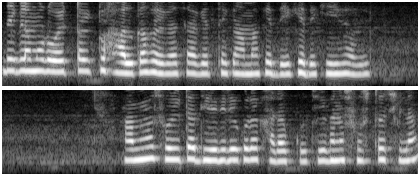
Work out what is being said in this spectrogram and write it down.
দেখলাম ওর ওয়েটটা একটু হালকা হয়ে গেছে আগের থেকে, আমাকে দেখে দেখে এইভাবে। আমিও শরীরটা ধীরে ধীরে করে খারাপ করছি, এখানে সুস্থ ছিলাম,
